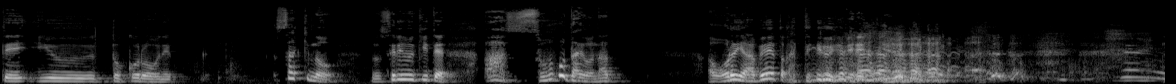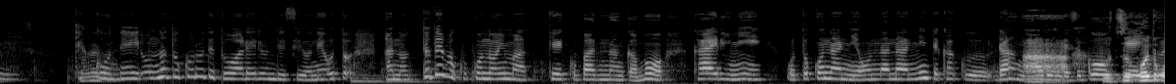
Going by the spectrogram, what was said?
ていうところをねさっきのセリフ聞いてあそうだよな。あ俺やべえとかっていうふうにね結構ねいろんなところで問われるんですよね。おとあの例えばここの今稽古場なんかも帰りに男何人女何人って書く欄があるんです。合普通計こういうとこ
